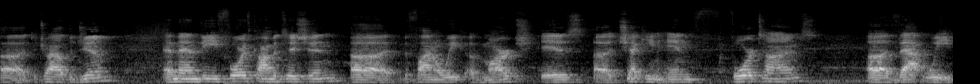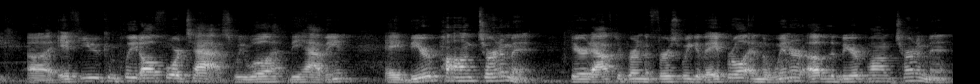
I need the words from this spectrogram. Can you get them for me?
uh, to try out the gym. And then the fourth competition, uh, the final week of March, is uh, checking in four times uh, that week. Uh, if you complete all four tasks, we will be having a beer pong tournament here at Afterburn the first week of April, and the winner of the beer pong tournament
